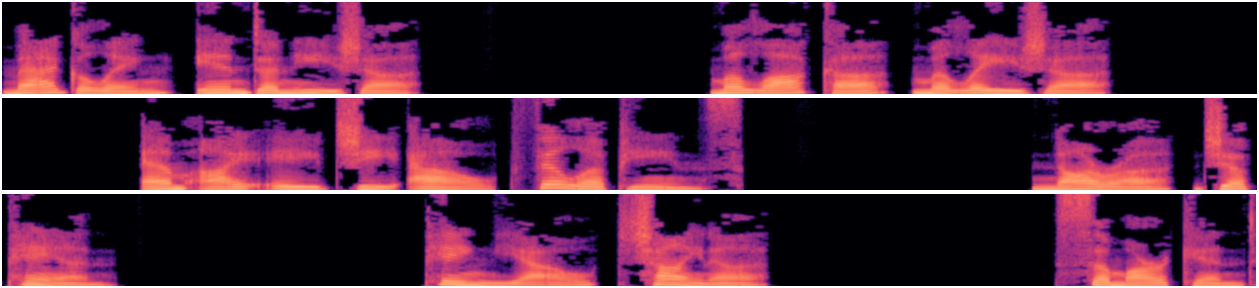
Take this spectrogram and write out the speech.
Magelang, Indonesia. Malacca, Malaysia. Miagao, Philippines. Nara, Japan. Pingyao, China. Samarkand,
